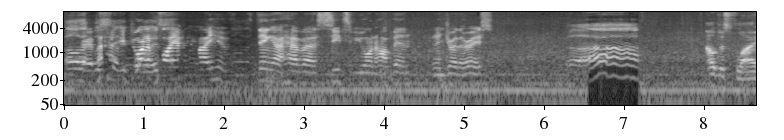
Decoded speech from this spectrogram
Oh, that Alright, was but so if you want to fly up my thing, I have uh, seats if you want to hop in and enjoy the race. Ah! I'll just fly.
